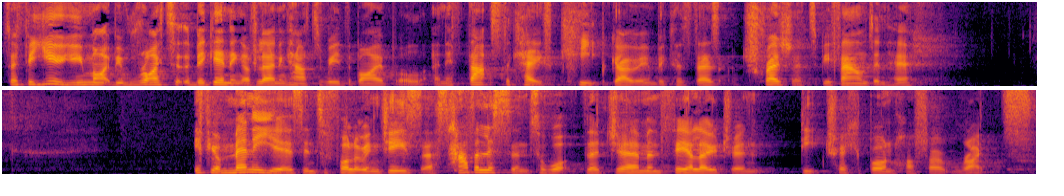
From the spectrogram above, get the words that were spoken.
So, for you, you might be right at the beginning of learning how to read the Bible. And if that's the case, keep going because there's treasure to be found in here. If you're many years into following Jesus, have a listen to what the German theologian Dietrich Bonhoeffer writes.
